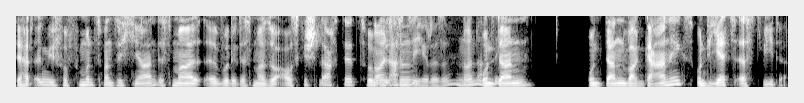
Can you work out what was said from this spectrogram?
der hat irgendwie vor 25 Jahren das mal, äh, wurde das mal so ausgeschlachtet. So 89 bisschen. oder so? 89? Und dann, und dann war gar nichts und jetzt erst wieder.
